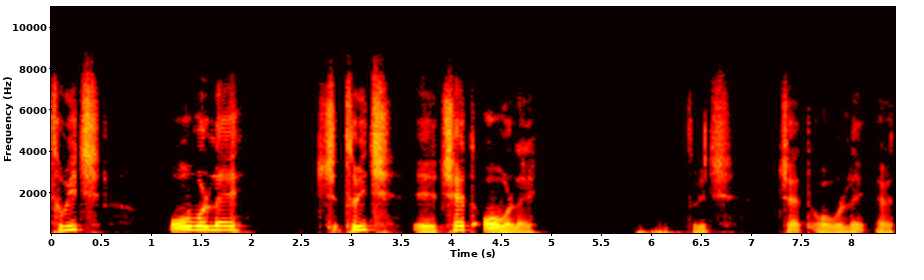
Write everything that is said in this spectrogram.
Twitch Overlay Ch- Twitch e, Chat Overlay. Twitch Chat Overlay. Evet.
